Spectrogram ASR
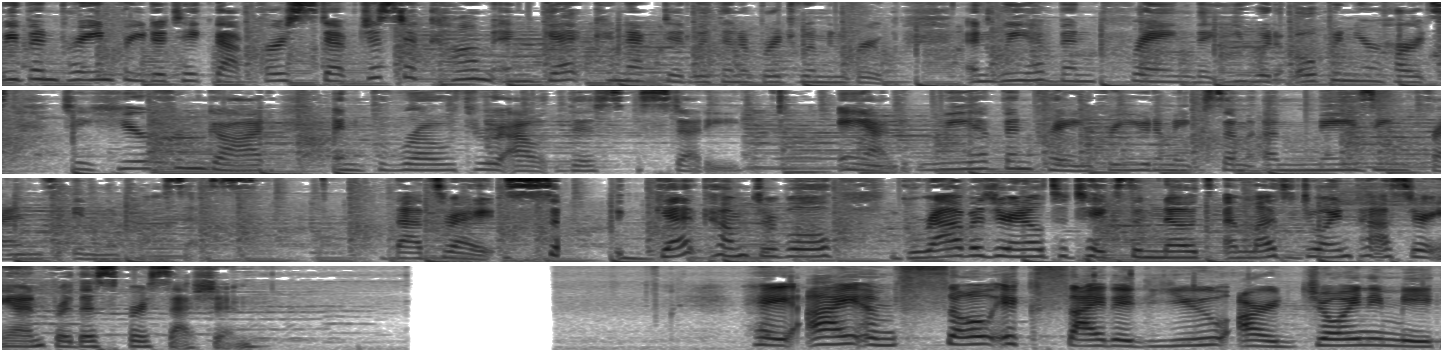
We've been praying for you to take that first step just to come and get connected within a Bridge Women group. And we have been praying that you would open your hearts to hear from God and grow throughout this study. And we have been praying for you to make some amazing friends in the process. That's right. So get comfortable, grab a journal to take some notes, and let's join Pastor Ann for this first session. Hey, I am so excited you are joining me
